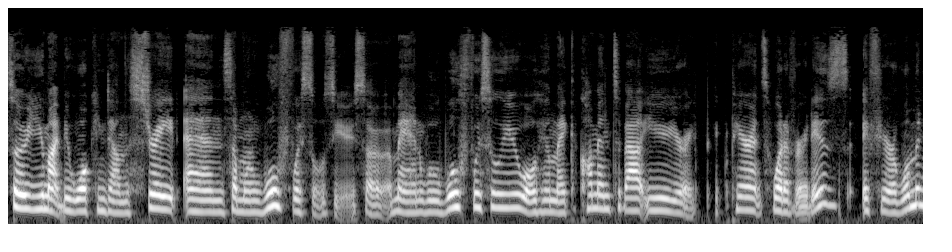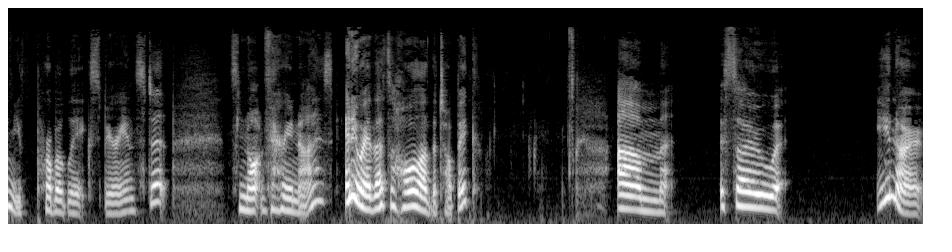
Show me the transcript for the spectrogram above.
So you might be walking down the street and someone wolf whistles you. So a man will wolf whistle you or he'll make a comment about you, your appearance, whatever it is. If you're a woman, you've probably experienced it. It's not very nice. Anyway, that's a whole other topic. Um, So, you know,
